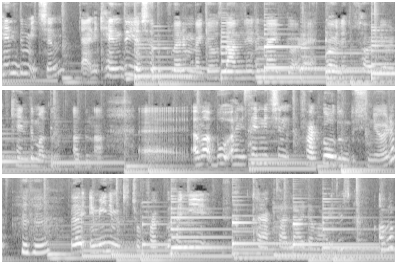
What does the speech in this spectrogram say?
kendim için yani kendi yaşadıklarım ve gözlemlerime göre böyle söylüyorum kendim adım adına. Ee, ama bu hani senin için farklı olduğunu düşünüyorum. Hı hı. Ve eminim ki çok farklı hani karakterler de vardır. Ama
